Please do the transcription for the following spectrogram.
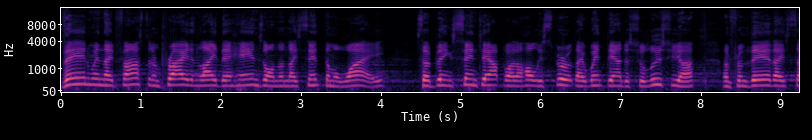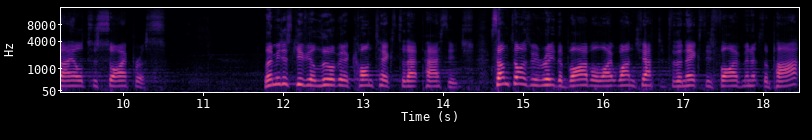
Then, when they'd fasted and prayed and laid their hands on them, they sent them away. So, being sent out by the Holy Spirit, they went down to Seleucia, and from there they sailed to Cyprus. Let me just give you a little bit of context to that passage. Sometimes we read the Bible like one chapter to the next is five minutes apart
